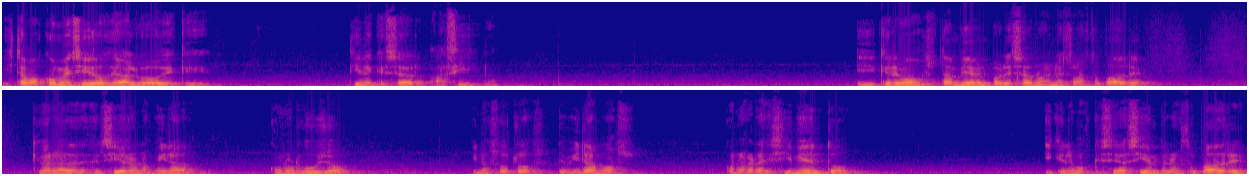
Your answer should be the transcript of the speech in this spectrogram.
Y estamos convencidos de algo de que tiene que ser así, ¿no? Y queremos también parecernos en esto a nuestro Padre, que ahora desde el cielo nos mira con orgullo y nosotros te miramos con agradecimiento y queremos que sea siempre nuestro Padre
